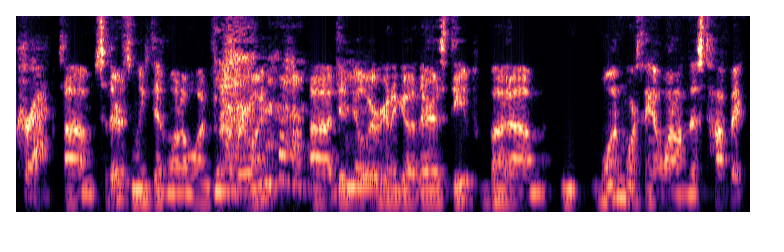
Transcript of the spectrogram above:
Correct. Um, so there's LinkedIn 101 for everyone. uh, didn't know we were going to go there as deep, but um, one more thing I want on this topic.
